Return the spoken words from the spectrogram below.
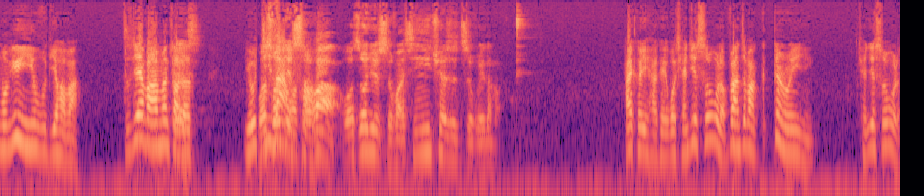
我们运营无敌，好吧？直接把他们搞得游击战，我说句！实话，我说句实话，新一确实指挥的好。还可以，还可以。我前期失误了，不然这把更容易赢。前期失误了，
